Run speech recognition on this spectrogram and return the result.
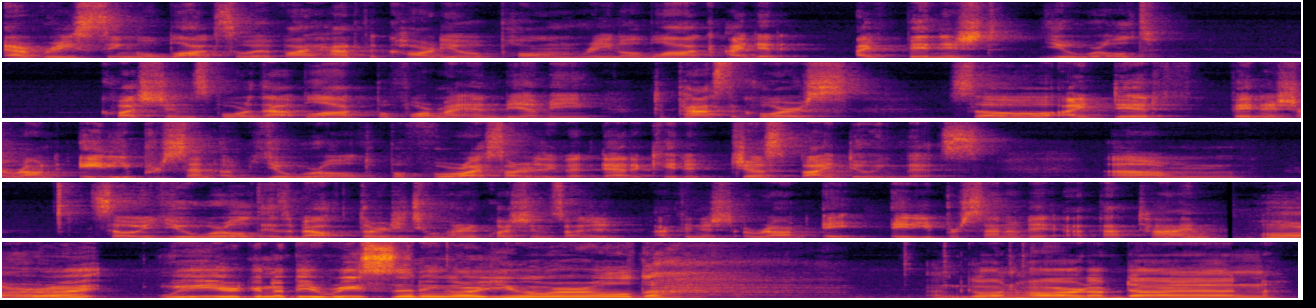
every single block. So if I had the cardio, pulm, renal block, I did, I finished UWorld questions for that block before my NBME to pass the course. So I did finish around 80% of UWorld before I started to get dedicated just by doing this. Um, so UWorld is about 3,200 questions. So I did, I finished around 80% of it at that time. All right, we are gonna be resetting our UWorld and going hard. I've done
